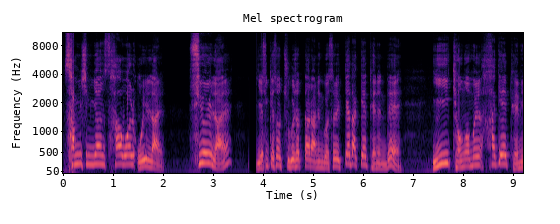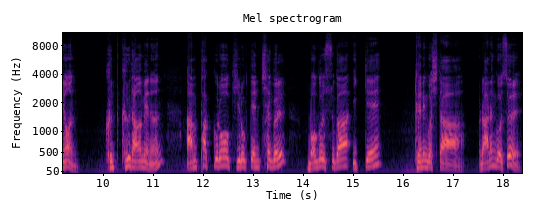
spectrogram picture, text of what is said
30년 4월 5일 날 수요일 날 예수님께서 죽으셨다라는 것을 깨닫게 되는데 이 경험을 하게 되면 그, 그 다음에는 안팎으로 기록된 책을 먹을 수가 있게 되는 것이다. 라는 것을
